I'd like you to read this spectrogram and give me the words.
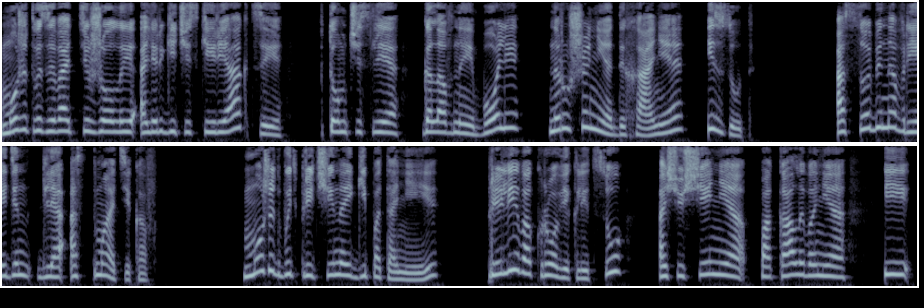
Может вызывать тяжелые аллергические реакции, в том числе головные боли, нарушение дыхания и зуд. Особенно вреден для астматиков. Может быть причиной гипотонии, прилива крови к лицу, ощущения покалывания и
